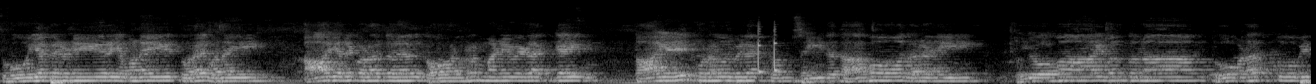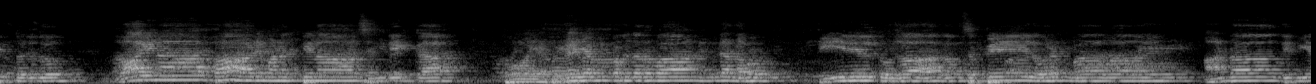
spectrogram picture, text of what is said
తోయ పెరుణీర్ యమనై తురవనై தாயரை வளர்தல் தோன்றும் மணி விளக்கை தாயை குடல் விளக்கம் செய்த தாமோதரனை சுயோமாய் வந்து நாம் தூமணத் தூவித்தது வாயினார் பாடி மனத்தினார் சிந்திக்க போய பிழையம் பகுதர்வான் நின்ற நபம் தீரில் துழாகம் செப்பேல் உரண்பாவாய் ஆண்டாள் திவ்ய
